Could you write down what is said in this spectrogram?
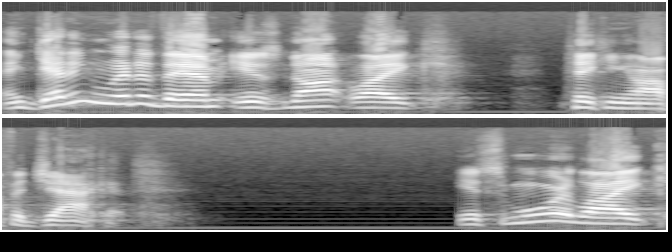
and getting rid of them is not like taking off a jacket, it's more like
